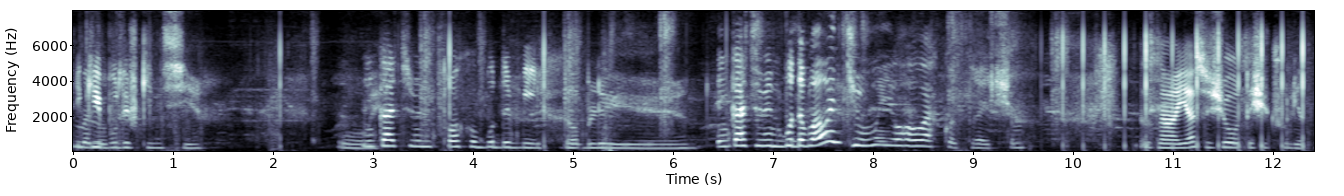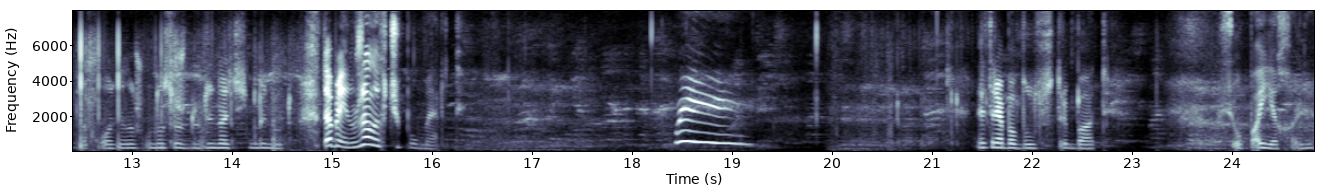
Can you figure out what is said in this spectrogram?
який буде в кінці. Мені кажеться, він трохи буде більше. да блін. Мені кажеться, він буде маленький, ми його легко трещимо. Не знаю, я ще тисячу літ проходила, у нас аж до 12 минут. Та блін, вже легче померти. Не треба було стрибати. Все, поїхали.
